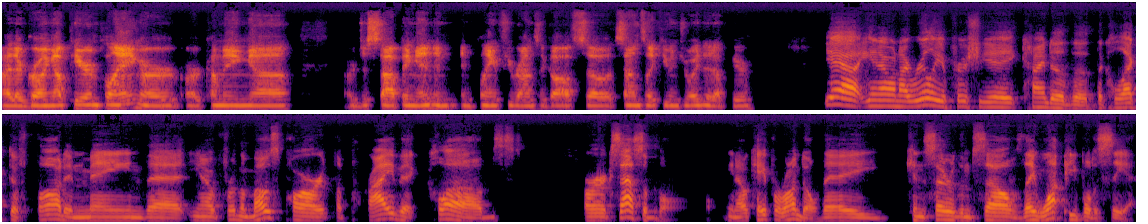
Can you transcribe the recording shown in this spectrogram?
either growing up here and playing or or coming uh, or just stopping in and, and playing a few rounds of golf. So it sounds like you enjoyed it up here. Yeah, you know, and I really appreciate kind of the the collective thought in Maine that you know, for the most part, the private clubs are accessible. You know, Cape Arundel, they consider themselves they want people to see it.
